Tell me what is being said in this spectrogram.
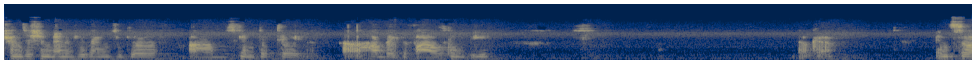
transition energy range you give, um, going to dictate uh, how big the file is going to be. Okay. And so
